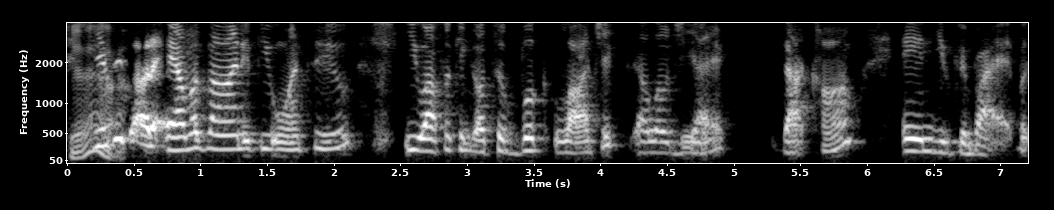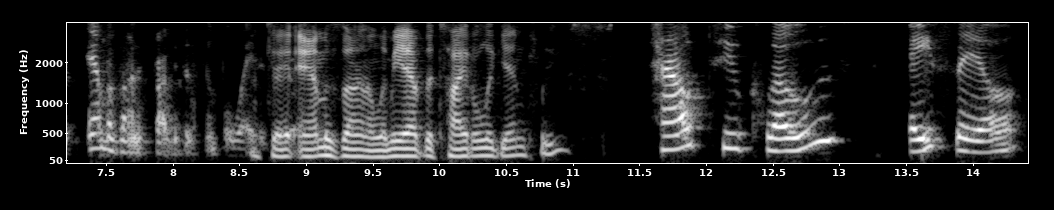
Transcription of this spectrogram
Yeah. You can go to Amazon if you want to. You also can go to Book Logix, L-O-G-I-X dot com, and you can buy it. But Amazon is probably the simple way. Okay, Amazon. And let me have the title again, please. How to close a sale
